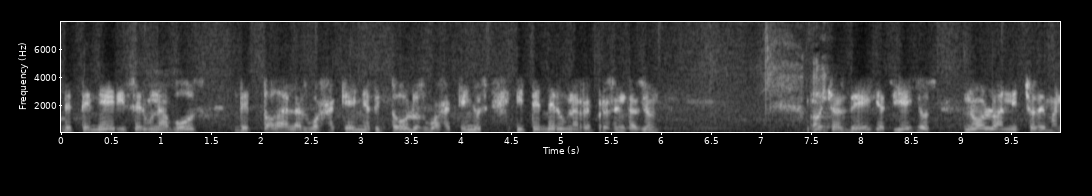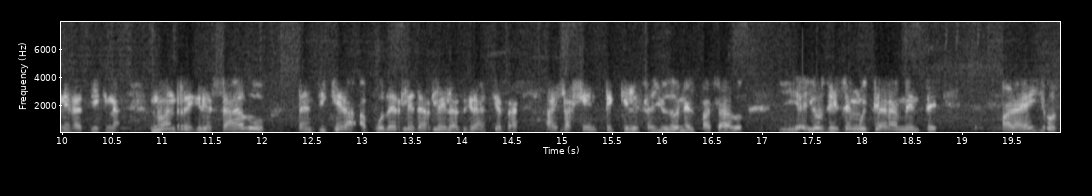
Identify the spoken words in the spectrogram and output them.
de tener y ser una voz de todas las oaxaqueñas y todos los oaxaqueños y tener una representación. Muchas de ellas y ellos no lo han hecho de manera digna, no han regresado tan siquiera a poderle darle las gracias a, a esa gente que les ayudó en el pasado. Y ellos dicen muy claramente, para ellos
